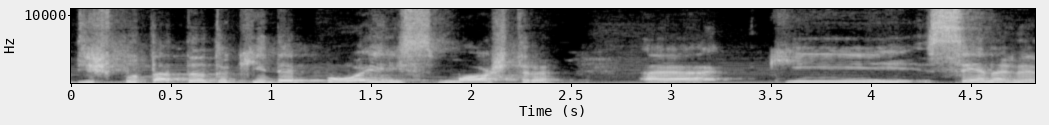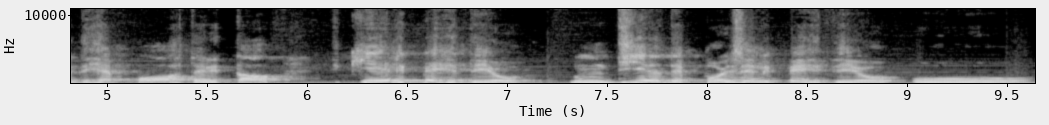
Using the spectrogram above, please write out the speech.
disputar, tanto que depois mostra é, que cenas né, de repórter e tal, que ele perdeu. Um dia depois ele perdeu o,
